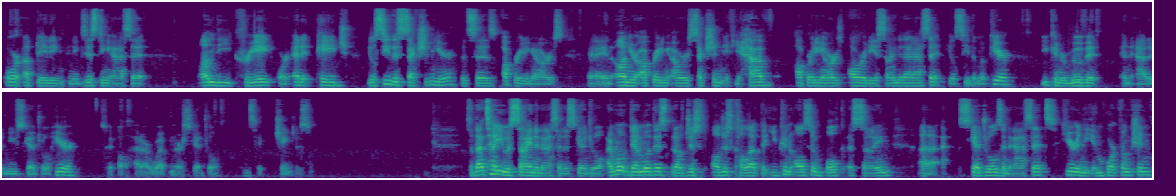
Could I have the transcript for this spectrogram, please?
or updating an existing asset on the create or edit page you'll see this section here that says operating hours. And on your operating hours section if you have operating hours already assigned to that asset you'll see them appear you can remove it and add a new schedule here. So I'll add our webinar schedule and save changes so that's how you assign an asset a schedule. I won't demo this, but I'll just I'll just call out that you can also bulk assign uh, schedules and assets here in the import function.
